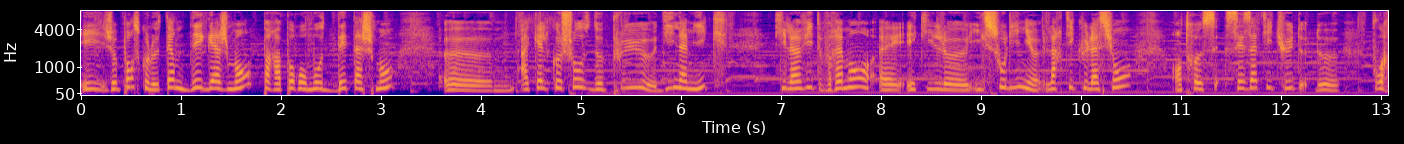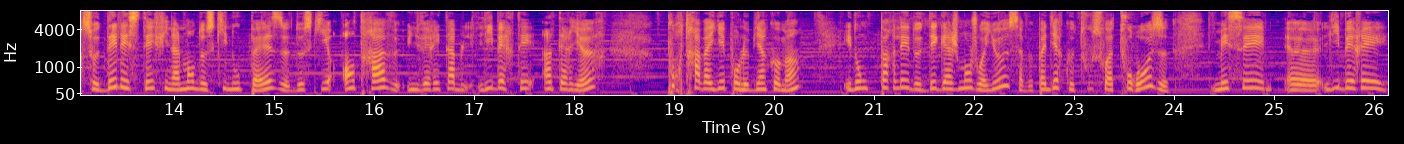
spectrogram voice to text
Et je pense que le terme dégagement, par rapport au mot détachement, euh, a quelque chose de plus dynamique qu'il invite vraiment et, qu'il euh, souligne l'articulation entre ces attitudes de pouvoir se délester finalement de ce qui nous pèse, de ce qui entrave une véritable liberté intérieure pour travailler pour le bien commun. Et donc parler de dégagement joyeux, ça ne veut pas dire que tout soit tout rose, mais c'est euh, libérer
